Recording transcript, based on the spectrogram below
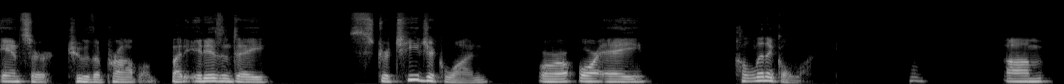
answer to the problem, but it isn't a strategic one or or a political one. Um,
